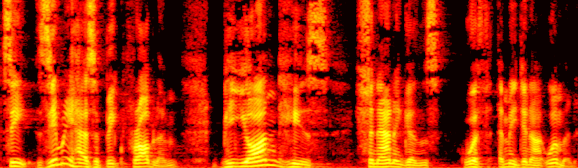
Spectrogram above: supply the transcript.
See, Zimri has a big problem beyond his shenanigans with a Midianite woman.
